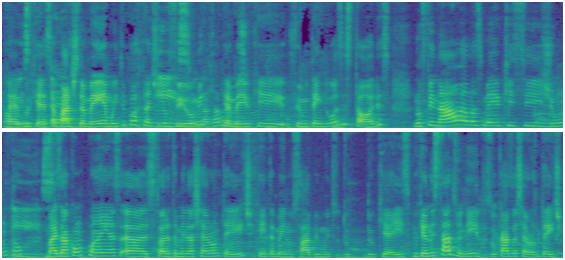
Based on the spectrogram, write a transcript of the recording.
talvez... É, porque essa é, parte também é muito importante Isso, filme. exatamente. Que é meio que. O filme tem duas histórias. No final, elas meio que se juntam, Isso. mas acompanha a história também da Sharon Tate, quem também não sabe muito do, do que é isso. Porque nos Estados Unidos, o caso da Sharon Tate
